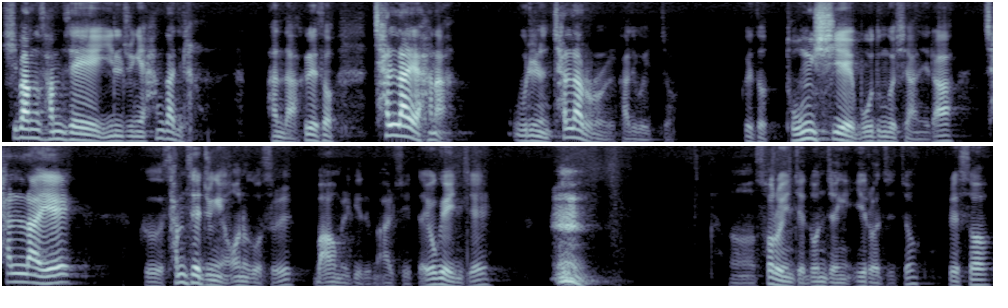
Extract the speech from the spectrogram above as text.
시방 삼세의 일 중에 한 가지를 한다. 그래서 찰나에 하나 우리는 찰나론을 가지고 있죠. 그래서 동시에 모든 것이 아니라 찰나의 그 삼세 중에 어느 것을 마음을 기르면 알 수 있다. 요게 이제 어, 서로 이제 논쟁이 이루어지죠. 그래서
